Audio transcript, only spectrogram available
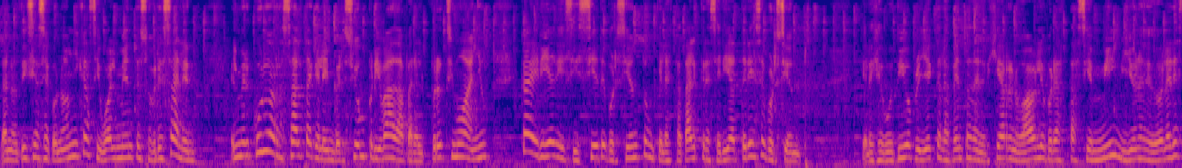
Las noticias económicas igualmente sobresalen. El Mercurio resalta que la inversión privada para el próximo año caería 17%, aunque la estatal crecería 13%. Que el Ejecutivo proyecta las ventas de energía renovable por hasta 100 mil millones de dólares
